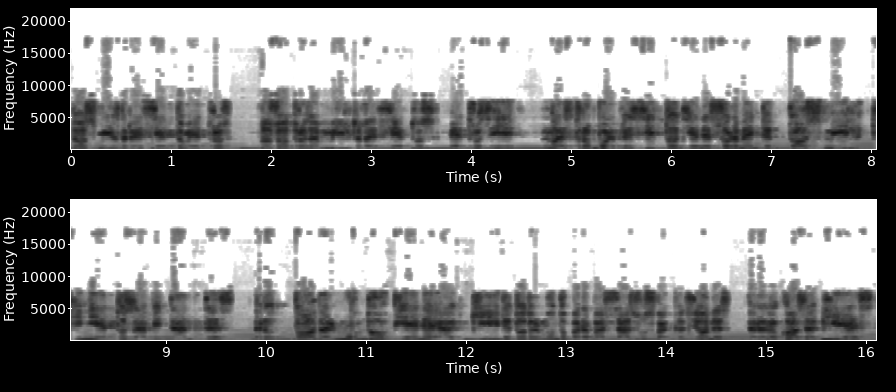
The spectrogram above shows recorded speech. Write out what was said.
2.300 metros, nosotros a 1.300 metros. Y nuestro pueblecito tiene solamente 2.500 habitantes, pero todo el mundo viene aquí, de todo el mundo, para pasar sus vacaciones. Pero la cosa aquí es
